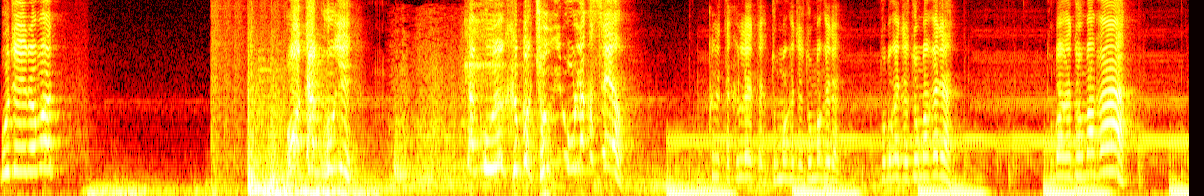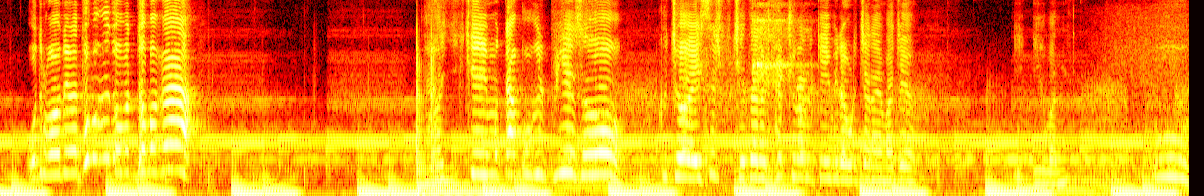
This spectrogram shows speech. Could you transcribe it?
뭐죠 여러분? 어 땅콩이! 땅콩이가 금방 저 위로 올라갔어요 그랬다 그랬다 도망가자 도망가자 도망가자 도망가자 도망가 도망가 어디로 가 어디로 가 도망가 도망가 땅콩이를 피해서 그쵸 SCP 재단을 탈출하는 게임이라고 그랬잖아요 맞아요 이, 이거 맞나? 오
